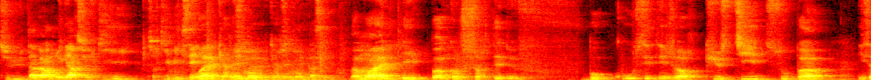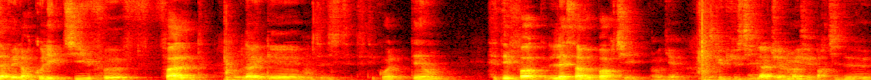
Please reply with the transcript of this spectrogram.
tu, tu avais un regard sur qui, sur qui mixer. Ouais, carrément, carrément. Bah, moi à l'époque, quand je sortais de beaucoup, c'était genre Q-Steed, Soupa, ils avaient leur collectif euh, Fald. Like, euh, c'était quoi le terme? C'était Fuck, Laisse ça veut partir. Ok. Parce que QC, là, actuellement, il fait partie de-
